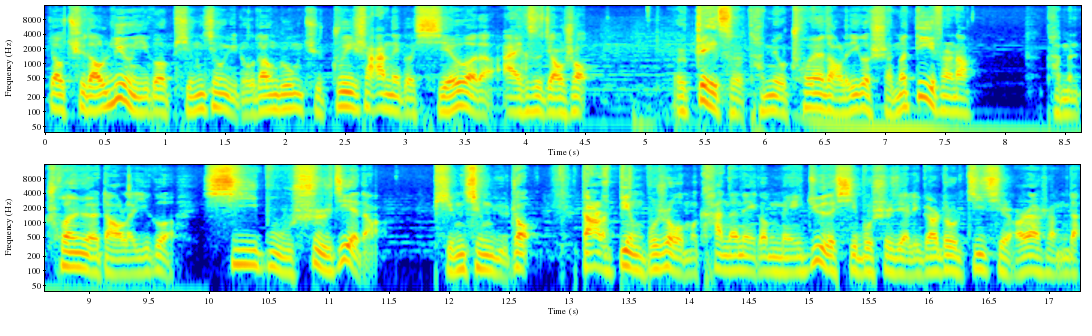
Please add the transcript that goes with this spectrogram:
要去到另一个平行宇宙当中去追杀那个邪恶的 X 教授。而这次他们又穿越到了一个什么地方呢？他们穿越到了一个西部世界的平行宇宙。当然了，并不是我们看的那个美剧的西部世界里边都是机器人啊什么的，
